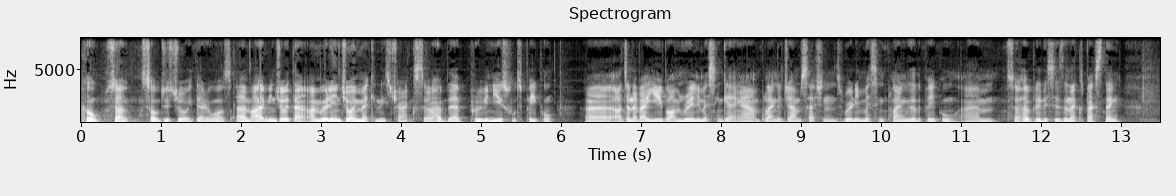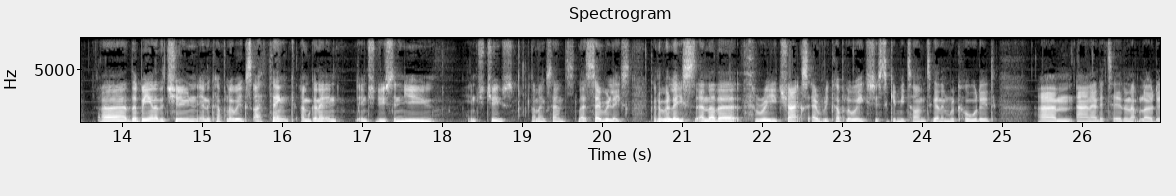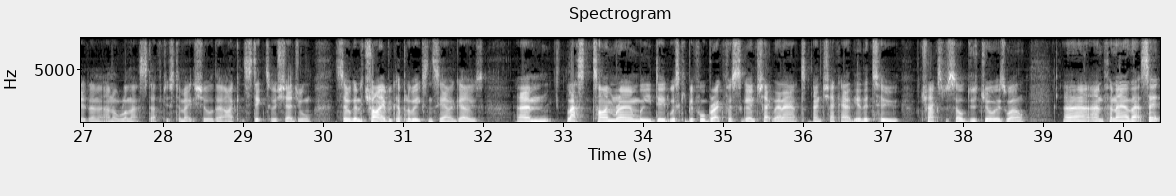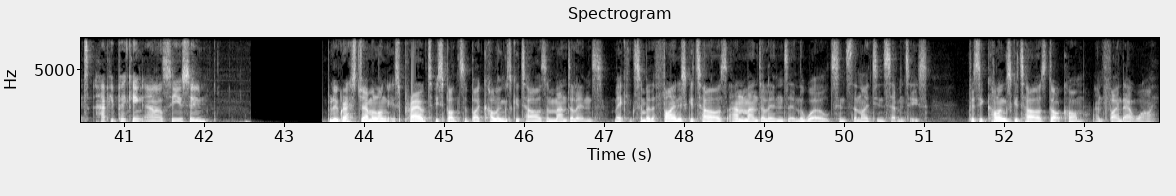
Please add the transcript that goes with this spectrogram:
Cool. So, Soldier's Joy, there it was. Um, I hope you enjoyed that. I'm really enjoying making these tracks, so I hope they're proving useful to people. Uh, I don't know about you, but I'm really missing getting out and playing at jam sessions, really missing playing with other people. Um, so, hopefully, this is the next best thing. Uh, there'll be another tune in a couple of weeks. I think I'm going to in- introduce a new. Introduce? That makes sense? Let's say release. Going to release another three tracks every couple of weeks just to give me time to get them recorded um, and edited and uploaded and, and, all of that stuff just to make sure that I can stick to a schedule. So we're going to try every couple of weeks and see how it goes. Um, last time round we did Whiskey Before Breakfast, so go and check that out and check out the other two tracks for Soldier's Joy as well. Uh, and for now, that's it. Happy picking, and I'll see you soon. Bluegrass Jamalong is proud to be sponsored by Collings Guitars and Mandolins, making some of the finest guitars and mandolins in the world since the 1970s. Visit collingsguitars.com and find out why.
